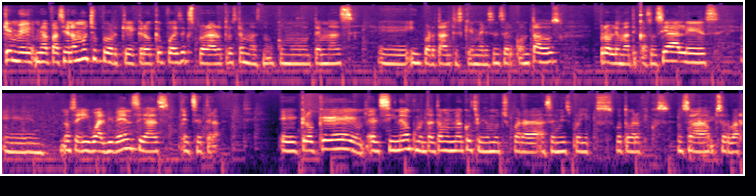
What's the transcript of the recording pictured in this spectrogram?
que me, me, apasiona mucho porque creo que puedes explorar otros temas, ¿no? Como temas eh, importantes que merecen ser contados, problemáticas sociales, eh, no sé, igual vivencias, etcétera. Eh, creo que el cine documental también me ha construido mucho para hacer mis proyectos fotográficos, o sea, okay. observar,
